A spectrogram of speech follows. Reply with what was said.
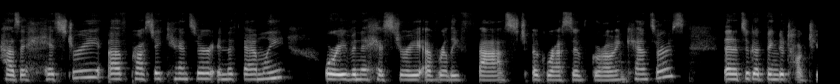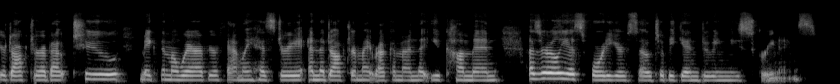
has a history of prostate cancer in the family, or even a history of really fast, aggressive growing cancers, then it's a good thing to talk to your doctor about to make them aware of your family history. And the doctor might recommend that you come in as early as 40 or so to begin doing these screenings.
